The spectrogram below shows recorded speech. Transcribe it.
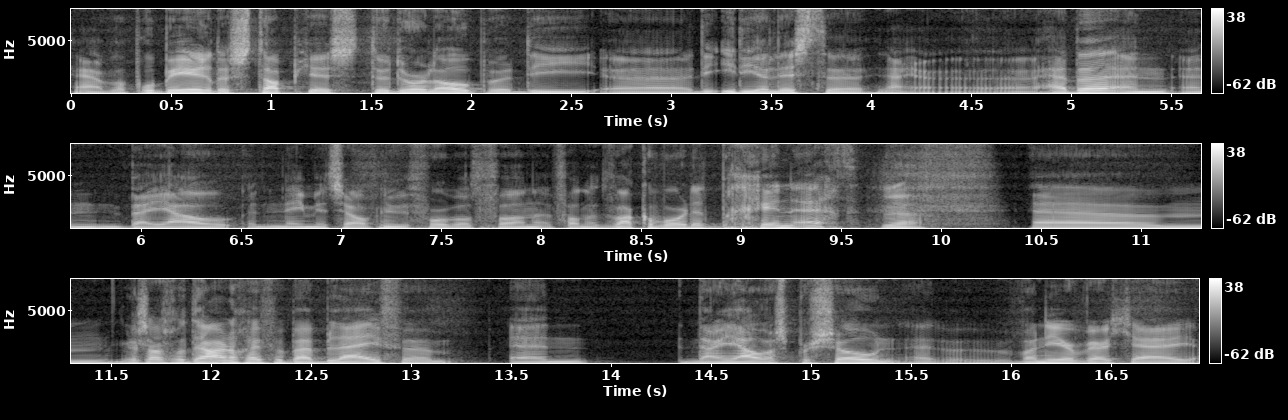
ja, we proberen de stapjes te doorlopen die uh, de idealisten nou ja, uh, hebben. En, en bij jou neem je het zelf nu het voorbeeld van, van het wakker worden, het begin echt. Ja. Um, dus als we daar nog even bij blijven en naar jou als persoon, uh, wanneer werd jij,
